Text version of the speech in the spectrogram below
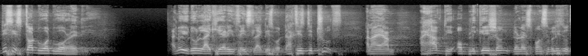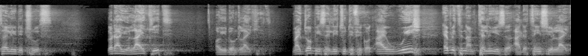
This is third world war already. I know you don't like hearing things like this, but that is the truth. And I am I have the obligation, the responsibility to tell you the truth. Whether you like it or you don't like it. My job is a little difficult. I wish everything I'm telling you uh, are the things you like.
